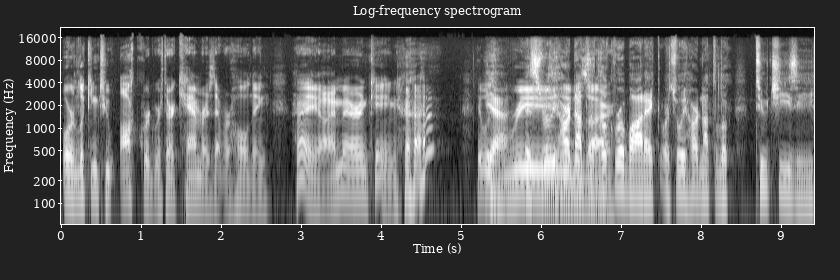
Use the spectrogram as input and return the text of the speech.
or looking too awkward with our cameras that we're holding. Hey, I'm Aaron King. it was yeah, really it's really hard not to look robotic, or it's really hard not to look too cheesy.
